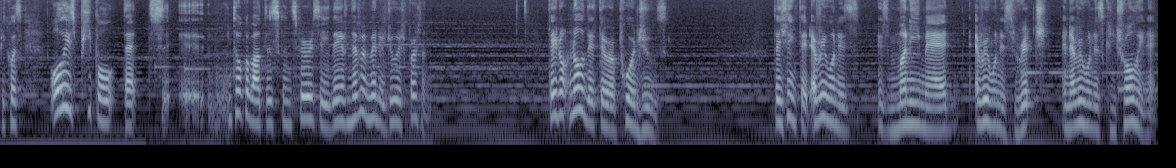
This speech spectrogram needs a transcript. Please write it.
because all these people that uh, talk about this conspiracy, they have never met a Jewish person. They don't know that there are poor Jews. They think that everyone is, is money mad, everyone is rich, and everyone is controlling it.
